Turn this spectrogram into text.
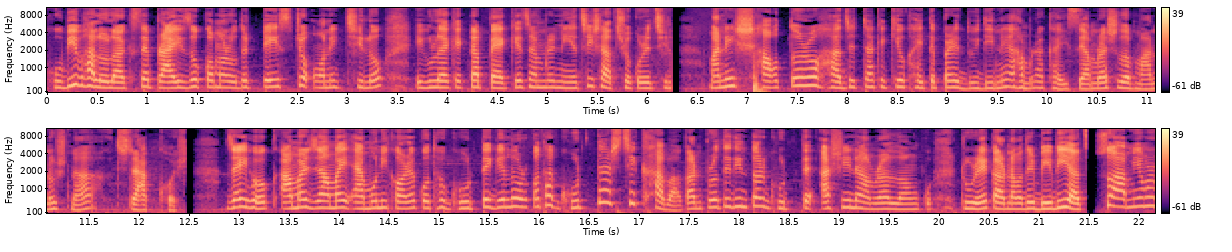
খুবই ভালো লাগছে। প্রাইসও কম আর ওদের টেস্টও অনেক ছিল। এগুলো এক একটা প্যাকেজ আমরা নিয়েছি, সাতশো করে ছিল। মানে সতেরো হাজার টাকা কেউ খাইতে পারে দুই দিনে, আমরা খাইছি। আমরা আসলে মানুষ না, রাক্ষস। যাই হোক, আমার জামাই এমনই করে, কোথাও ঘুরতে গেলে ওর কথা ঘুরতে আসছি খাবা, কারণ প্রতিদিন তো আর ঘুরতে আসি না আমরা লং ট্যুরে কারণ আমাদের বেবি আছে। সো আমি আমার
